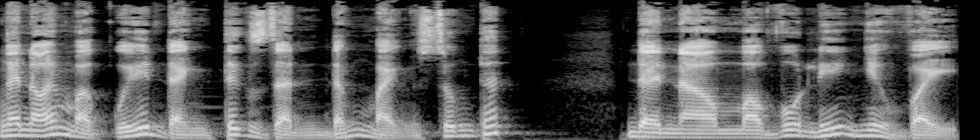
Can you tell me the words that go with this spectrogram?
Nghe nói mà quý đành tức giận đấm mạnh xuống đất. Đời nào mà vô lý như vậy?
